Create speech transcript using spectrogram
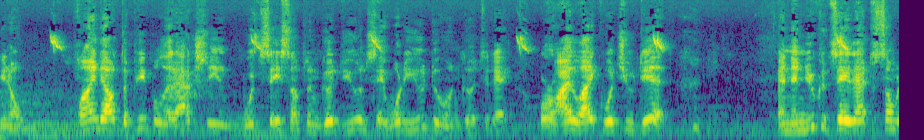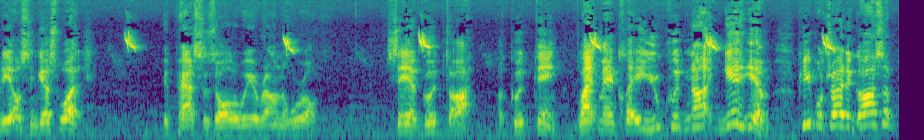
You know, find out the people that actually would say something good to you and say, What are you doing good today? Or I like what you did. And then you could say that to somebody else, and guess what? It passes all the way around the world. Say a good thought, a good thing. Black Man Clay, you could not get him. People tried to gossip.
